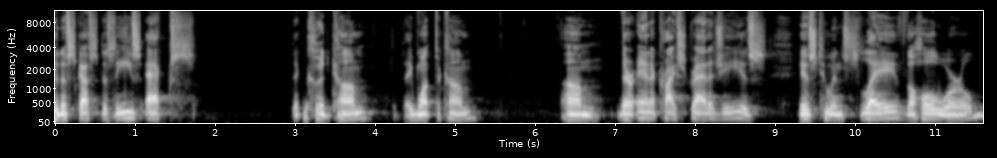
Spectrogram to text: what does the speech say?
to discuss disease X that could come, that they want to come. Um, their Antichrist strategy is, is to enslave the whole world.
